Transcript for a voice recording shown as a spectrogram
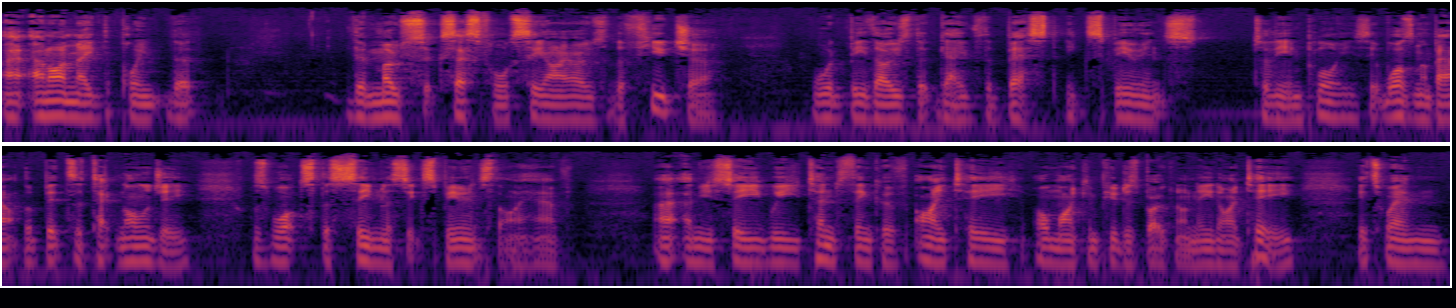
and I made the point that the most successful CIOs of the future would be those that gave the best experience to the employees. It wasn't about the bits of technology; it was what's the seamless experience that I have. Uh, and you see, we tend to think of IT. Oh, my computer's broken. I need IT. It's when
